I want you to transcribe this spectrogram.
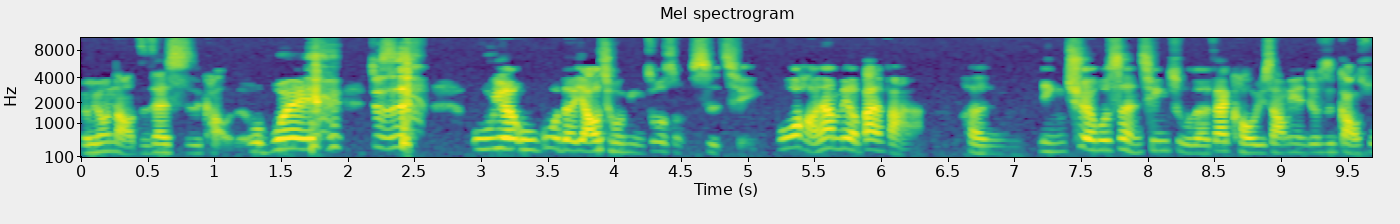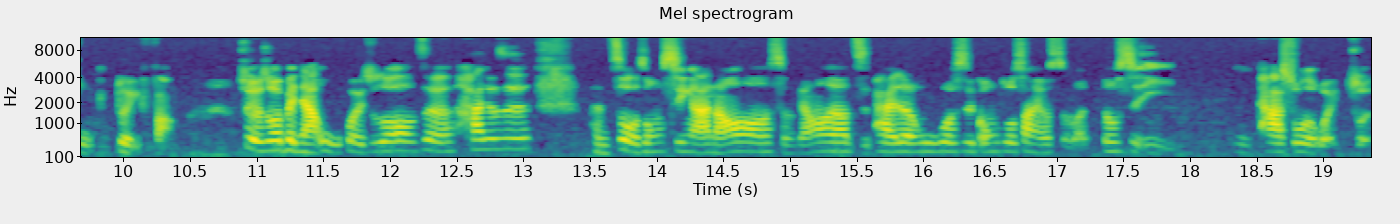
有用脑子在思考的，我不会就是 无缘无故的要求你做什么事情。不过好像没有办法很明确或是很清楚的在口语上面就是告诉对方，所以有时候被人家误会，就说这他就是很自我中心啊，然后什么，然后要指派任务或是工作上有什么都是以以他说的为准。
